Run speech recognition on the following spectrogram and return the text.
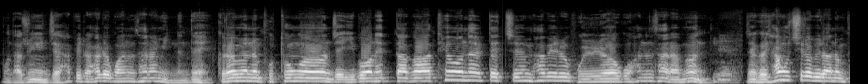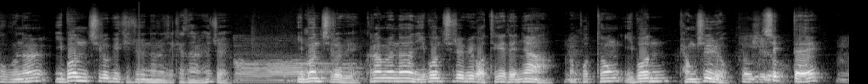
뭐 나중에 이제 합의를 하려고 하는 사람이 있는데 그러면은 보통은 이제 입원했다가 퇴원 할 때쯤 합의를 보려고 하는 사람은 네. 이제 그 향후 치료비라는 부분을 입원 치료비 기준으로 이제 계산을 해줘요. 어... 입원 치료비. 그러면은 입원 치료비가 어떻게 되냐? 그럼 네. 보통 입원 병실료, 병실료. 식대, 음.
